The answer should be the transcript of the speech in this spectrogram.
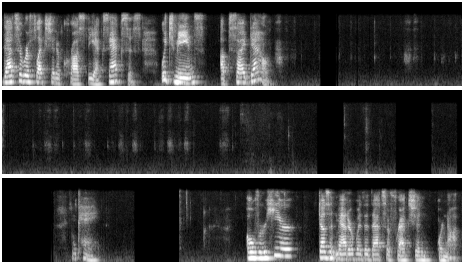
That's a reflection across the x-axis, which means upside down. Okay. Over here, doesn't matter whether that's a fraction or not.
